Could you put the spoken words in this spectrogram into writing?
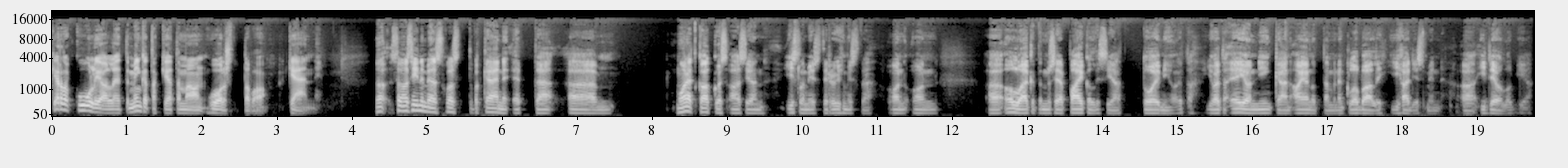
Kerro kuulijalle, että minkä takia tämä on huolestuttava käänne? No, se on siinä mielessä huolestuttava käänne, että ähm, monet Kaakkois-Aasian islamistiryhmistä on, on äh, ollut aika tämmöisiä paikallisia toimijoita, joita ei ole niinkään ajanut tämmöinen globaali jihadismin äh, ideologia,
